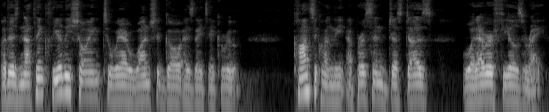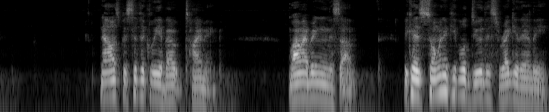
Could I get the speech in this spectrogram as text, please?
but there's nothing clearly showing to where one should go as they take root. Consequently, a person just does whatever feels right. Now, specifically about timing. Why am I bringing this up? Because so many people do this regularly,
